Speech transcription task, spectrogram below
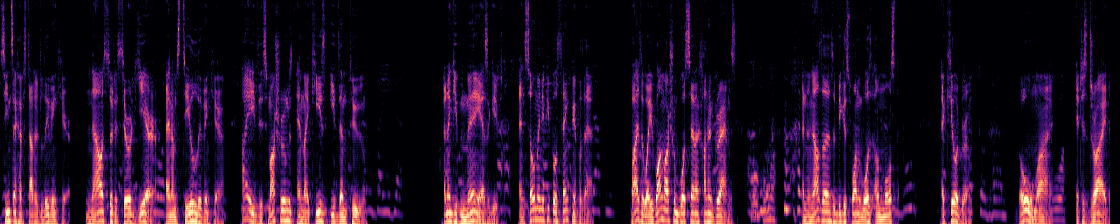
since I have started living here. Now it's 33rd year, and I'm still living here. I eat these mushrooms and my kids eat them too. And I give many as a gift, and so many people thank me for that. By the way, one mushroom was 700 grams, and another, the biggest one, was almost a kilogram. Oh my! It is dried,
